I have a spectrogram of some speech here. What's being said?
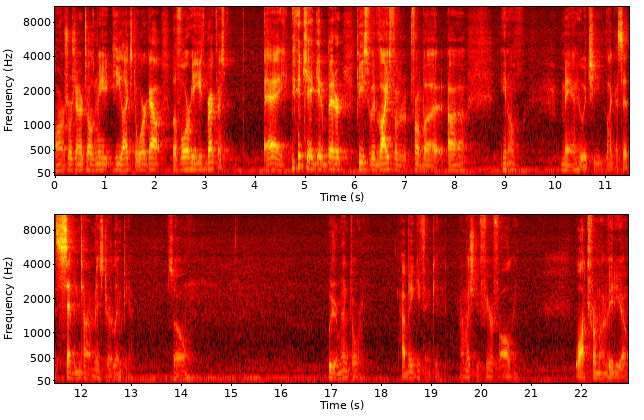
Arnold Schwarzenegger tells me he likes to work out before he eats breakfast. Hey, can't get a better piece of advice from, from a, uh, you know, man who achieved, like I said, seven-time Mr. Olympia. So, who's your mentor? How big you thinking? How much do you fear falling? Watch from my video.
